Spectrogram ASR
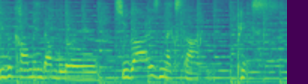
Leave a comment down below. See you guys next time. Peace.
